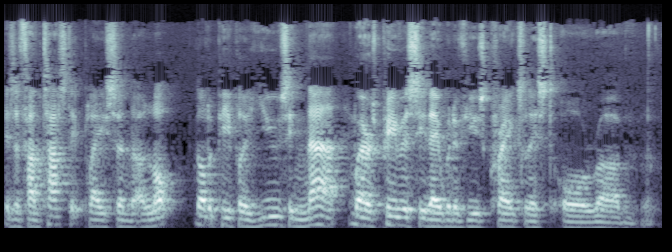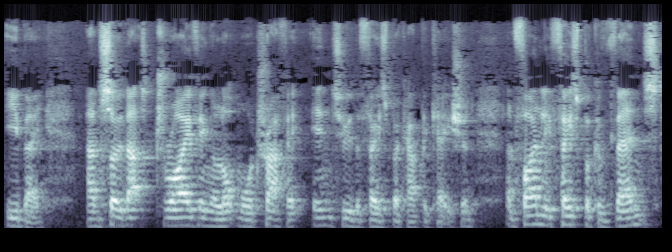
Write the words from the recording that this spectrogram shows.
is a fantastic place, and a lot lot of people are using that, whereas previously they would have used Craigslist or um, eBay. And so that's driving a lot more traffic into the Facebook application. And finally, Facebook events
